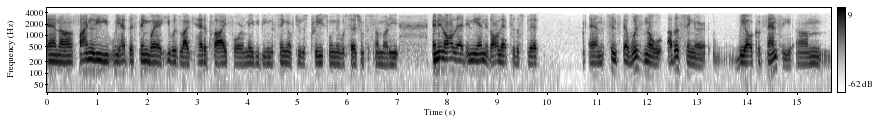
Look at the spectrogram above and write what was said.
And uh finally, we had this thing where he was like had applied for maybe being the singer of Judas Priest when they were searching for somebody, and it all led in the end it all led to the split and since there was no other singer we all could fancy, um,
